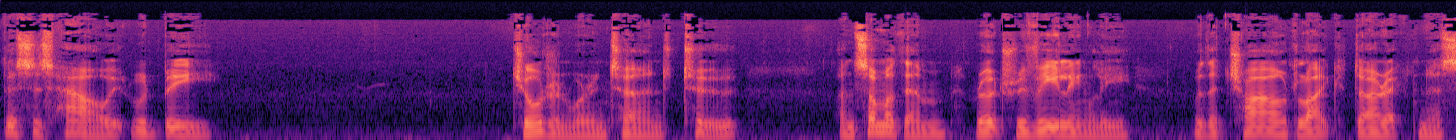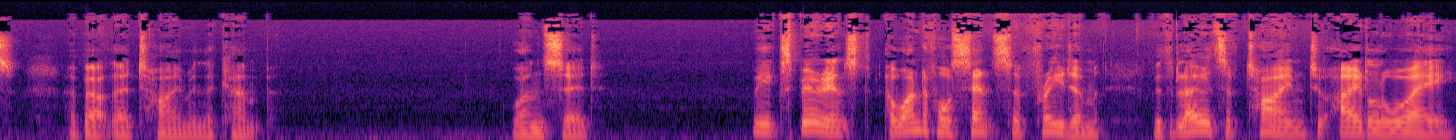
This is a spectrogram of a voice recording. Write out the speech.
this is how it would be. Children were interned too, and some of them wrote revealingly, with a childlike directness, about their time in the camp. One said, We experienced a wonderful sense of freedom with loads of time to idle away.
